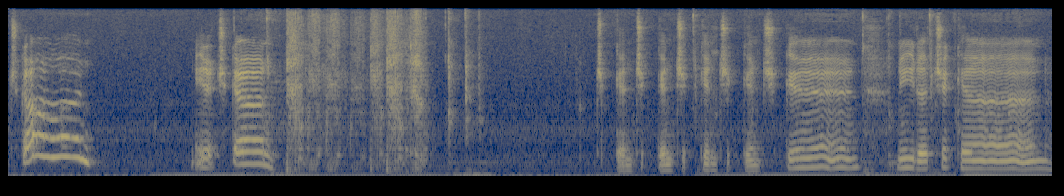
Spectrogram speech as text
Chicken! Need a chicken! Chicken, chicken, chicken, chicken, chicken. Need a chicken.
